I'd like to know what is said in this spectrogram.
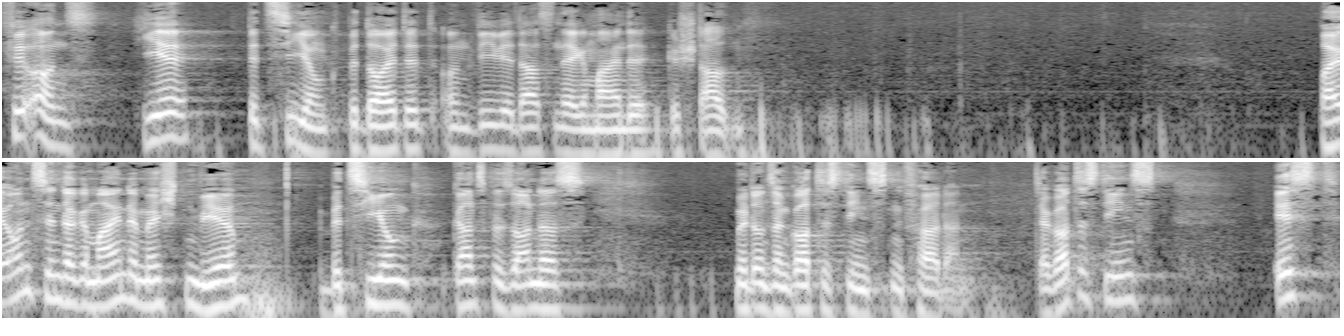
für uns hier Beziehung bedeutet und wie wir das in der Gemeinde gestalten. Bei uns in der Gemeinde möchten wir Beziehung ganz besonders mit unseren Gottesdiensten fördern. Der Gottesdienst ist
